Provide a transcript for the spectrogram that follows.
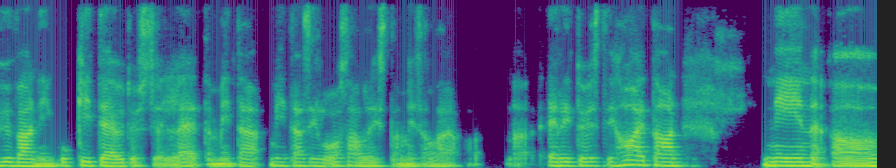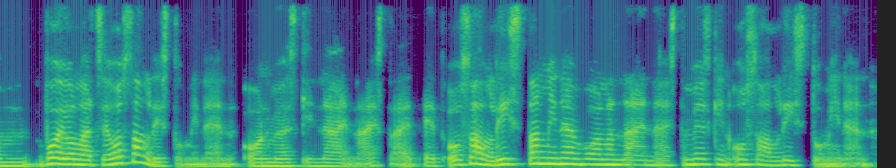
hyvä niin kuin kiteytys sille, että mitä, mitä sillä osallistamisella erityisesti haetaan, niin um, voi olla, että se osallistuminen on myöskin näistä, että et osallistaminen voi olla näistä, myöskin osallistuminen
